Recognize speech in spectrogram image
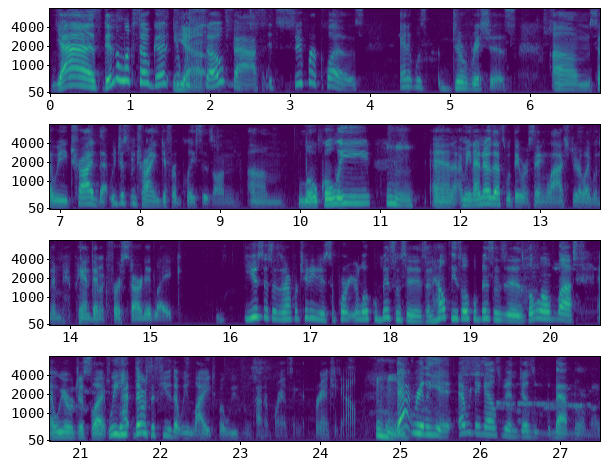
Yes, didn't it look so good? It Yeah. was so fast. It's super close, and it was delicious. Um, so we tried that. We've just been trying different places on um locally, Mm-hmm. and I mean, I know that's what they were saying last year, like when the pandemic first started. Like use this as an opportunity to support your local businesses and help these local businesses, blah blah blah. And we were just like, we ha- there was a few that we liked, but we've been kind of branching branching out. Mhm. That really it. Everything else been just about normal.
